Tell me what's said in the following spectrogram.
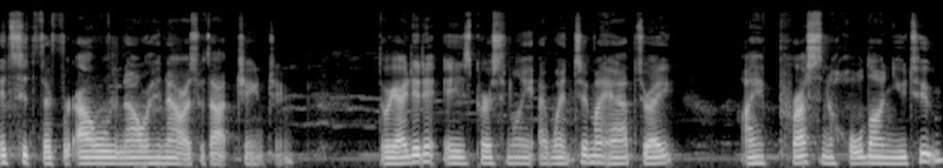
It sits there for hours and hours and hours without changing. The way I did it is, personally, I went to my apps, right? I press and hold on YouTube,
